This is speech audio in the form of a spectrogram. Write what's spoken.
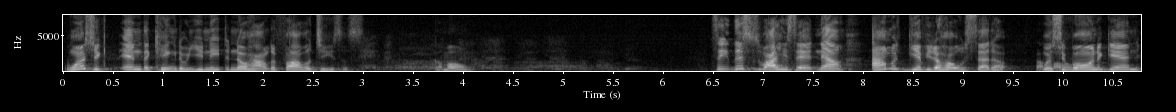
Once you get in the kingdom, you need to know how to follow Jesus. Come on. See, this is why he said, Now, I'm going to give you the whole setup. Once you're born again,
